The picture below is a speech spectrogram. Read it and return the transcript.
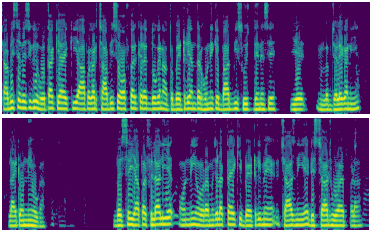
चाबी से बेसिकली होता क्या है कि आप अगर चाबी से ऑफ़ करके रख दोगे ना तो बैटरी अंदर होने के बाद भी स्विच देने से ये मतलब जलेगा नहीं लाइट ऑन नहीं होगा। वैसे यहाँ पर फ़िलहाल ये ऑन नहीं हो रहा है। मुझे लगता है कि बैटरी में चार्ज नहीं है डिस्चार्ज हुआ है, पड़ा।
